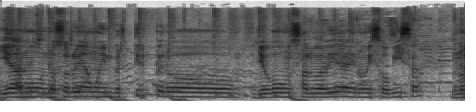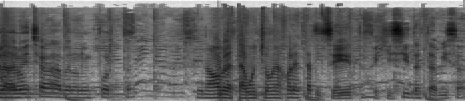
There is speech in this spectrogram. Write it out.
íbamos, nosotros íbamos a invertir, pero llegó un salvavidas y nos hizo pizza. No Claro. de mechada, pero no importa. Sí, no, pero está mucho mejor esta pizza. Sí, está exquisita esta pizza.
